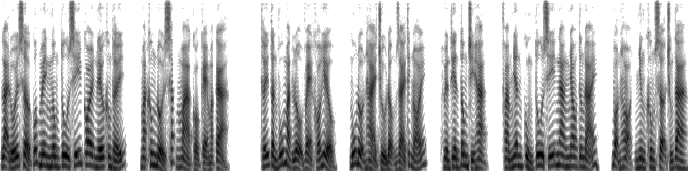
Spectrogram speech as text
lại đối sở quốc minh mông tu sĩ coi nếu không thấy, mặt không đổi sắc mà có kẻ mặc cả. Thấy Tần Vũ mặt lộ vẻ khó hiểu, ngũ độn hải chủ động giải thích nói, huyền thiên tông chỉ hạ, phàm nhân cùng tu sĩ ngang nhau tương đãi, bọn họ nhưng không sợ chúng ta.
